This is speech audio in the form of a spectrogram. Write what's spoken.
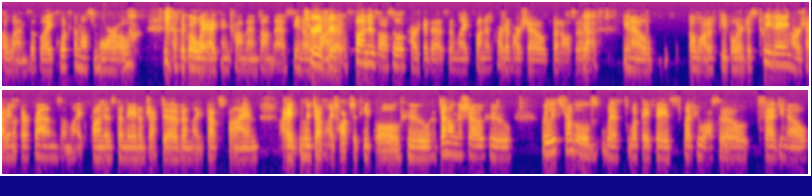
a lens of like, what's the most moral, ethical way I can comment on this? You know, True, fun, true. fun is also a part of this and like fun is part of our show, but also, Yes. You know, a lot of people are just tweeting or chatting with their friends and like fun is the main objective and like that's fine. I we've definitely talked to people who have been on the show who really struggled with what they faced, but who also said, you know,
